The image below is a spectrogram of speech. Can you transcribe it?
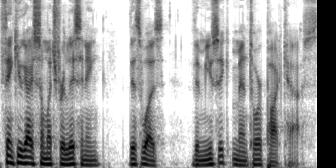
Thank you guys so much for listening. This was the Music Mentor Podcast.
